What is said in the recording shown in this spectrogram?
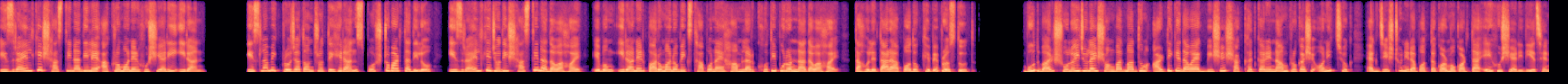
ইসরায়েলকে শাস্তি না দিলে আক্রমণের হুঁশিয়ারি ইরান। ইসলামিক প্রজাতন্ত্র তেহরান স্পষ্ট বার্তা দিল, ইসরায়েলকে যদি শাস্তি না দেওয়া হয় এবং ইরানের পারমাণবিক স্থাপনায় হামলার ক্ষতিপূরণ না দেওয়া হয়, তাহলে তারা পদক্ষেপে প্রস্তুত। বুধবার ষোলোই জুলাই সংবাদ মাধ্যম আরটিকে দেওয়া এক বিশেষ সাক্ষাৎকারে নাম প্রকাশে অনিচ্ছুক এক জ্যেষ্ঠ নিরাপত্তা কর্মকর্তা এই হুঁশিয়ারি দিয়েছেন।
